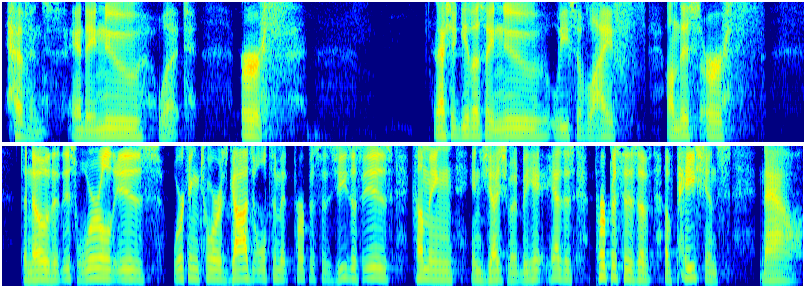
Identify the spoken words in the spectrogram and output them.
heavens and a new what? Earth. And that should give us a new lease of life on this earth to know that this world is working towards God's ultimate purposes. Jesus is coming in judgment, but he has his purposes of, of patience now.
